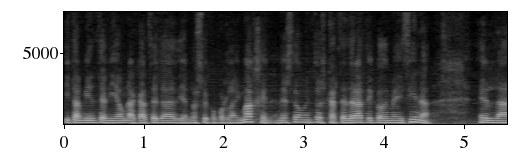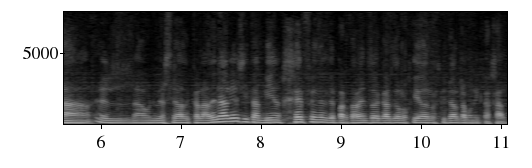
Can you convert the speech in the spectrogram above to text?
y también tenía una cátedra de diagnóstico por la imagen. En este momento es catedrático de medicina en la, en la Universidad de Alcalá de Henares y también jefe del Departamento de Cardiología del Hospital Ramón y Cajal.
